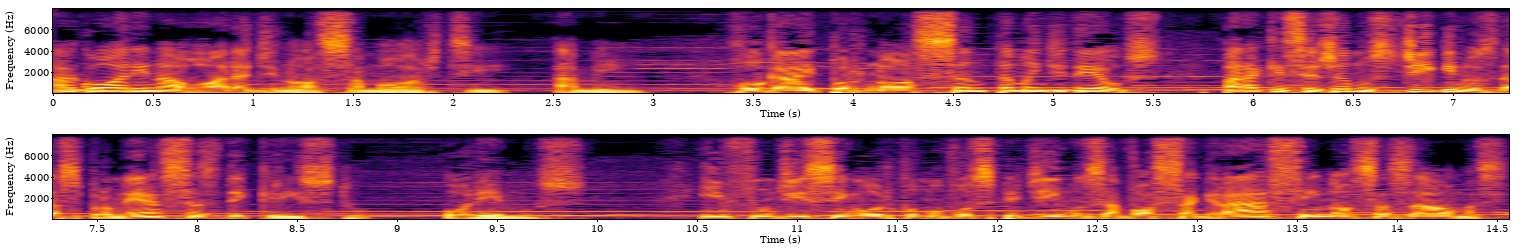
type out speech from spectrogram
agora e na hora de nossa morte. Amém. Rogai por nós, Santa Mãe de Deus, para que sejamos dignos das promessas de Cristo. Oremos. Infundi, Senhor, como vos pedimos, a vossa graça em nossas almas,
